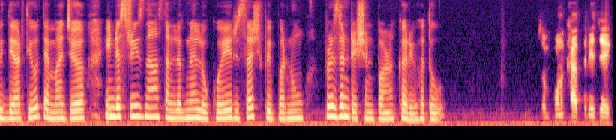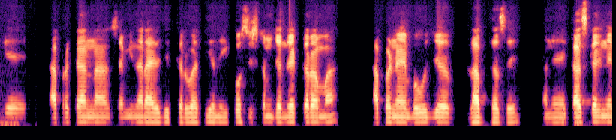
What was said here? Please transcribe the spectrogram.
વિદ્યાર્થીઓ તેમજ ઇન્ડસ્ટ્રીઝના સંલગ્ન લોકોએ રિસર્ચ પેપરનું પ્રેઝન્ટેશન પણ કર્યું હતું. સંપૂર્ણ ખાતરી છે કે આ પ્રકારના સેમિનાર આયોજિત કરવાથી અને ઇકોસિસ્ટમ જનરેટ કરવામાં આપણને બહુ જ લાભ થશે. અને ખાસ કરીને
